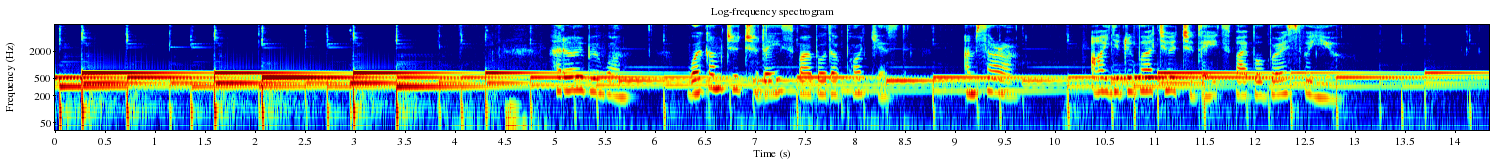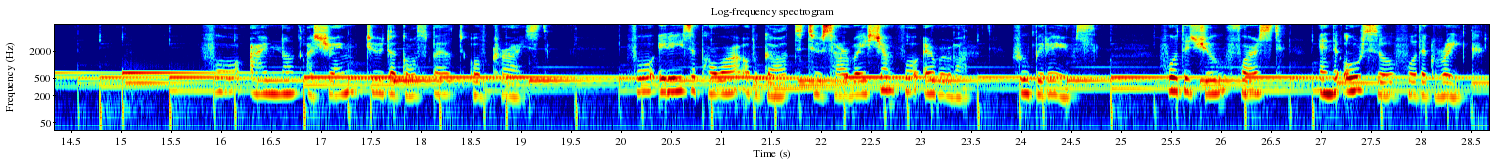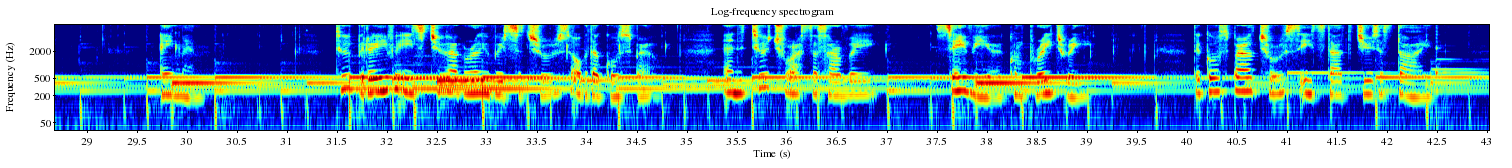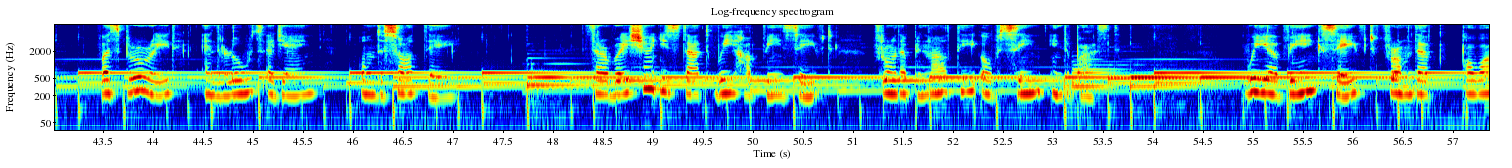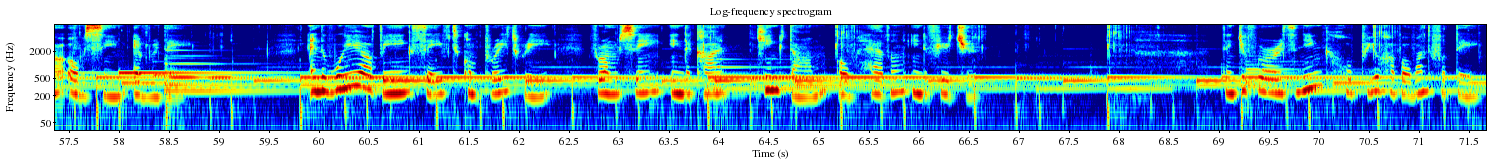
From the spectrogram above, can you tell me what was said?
Hello everyone, welcome to today's Bible the podcast. I'm Sarah. I deliver to today's Bible verse for you. For I am not ashamed to the gospel of Christ, for it is the power of God to salvation for everyone who believes, for the Jew first, and also for the Greek. Amen. To believe is to agree with the truth of the gospel and to trust the Savior completely. The gospel truth is that Jesus died, was buried, and rose again on the third day. Salvation is that we have been saved from the penalty of sin in the past. We are being saved from the power of sin every day and we are being saved completely from sin in the kingdom of heaven in the future. Thank you for listening. Hope you have a wonderful day.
